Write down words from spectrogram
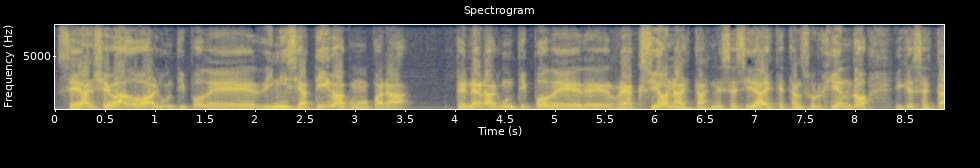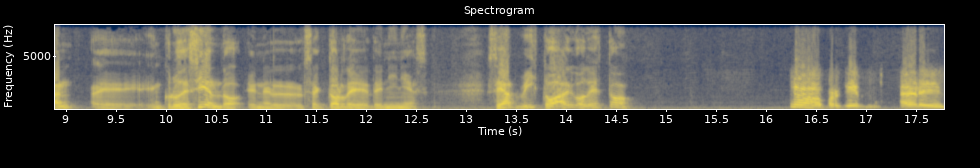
se han llevado algún tipo de, iniciativa como para tener algún tipo de, reacción a estas necesidades que están surgiendo y que se están eh, encrudeciendo en el sector de, niñez. ¿Se ha visto algo de esto? No, porque, a ver, eh,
